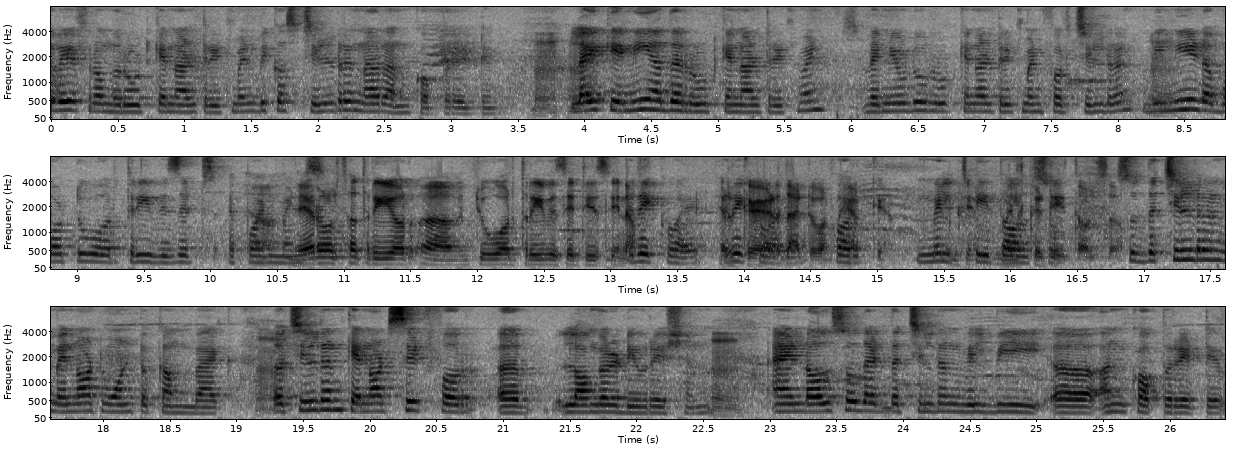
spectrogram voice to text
away from root canal treatment because children are uncooperative. Like any other root canal treatment, when you do root canal treatment for children, we need about two or three visits, appointments There also three or uh, two or three visits is enough. required. Required, that one, for okay. milk teeth milk also. teeth also. So the children may not want to come back. Uh, children cannot sit for a longer duration, and also that the children will be uh, uncooperative.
